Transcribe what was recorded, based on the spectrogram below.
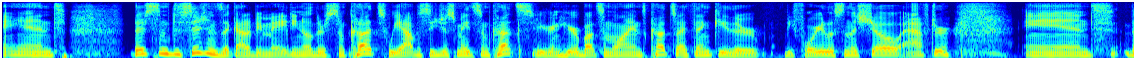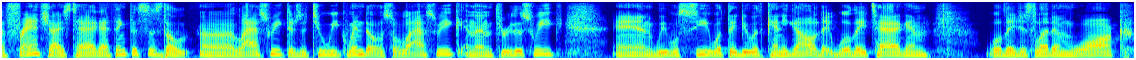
and there's some decisions that got to be made. You know, there's some cuts. We obviously just made some cuts. You're going to hear about some Lions cuts, I think, either before you listen to the show, after. And the franchise tag, I think this is the uh, last week. There's a two week window. So last week and then through this week. And we will see what they do with Kenny Golladay. Will they tag him? Will they just let him walk?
